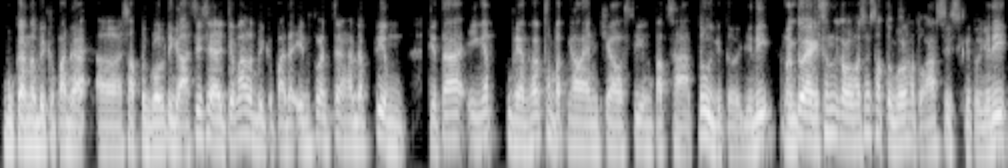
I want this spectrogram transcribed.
bukan lebih kepada uh, satu gol tiga assist ya, cuma lebih kepada influence terhadap tim. Kita ingat Brentford sempat ngalahin Chelsea 4-1 gitu. Jadi untuk Erikson kalau nggak salah satu gol satu assist gitu. Jadi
